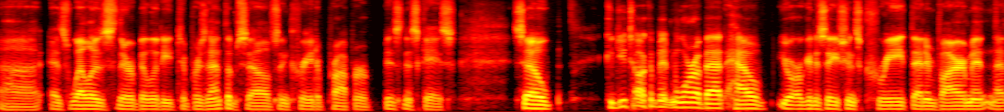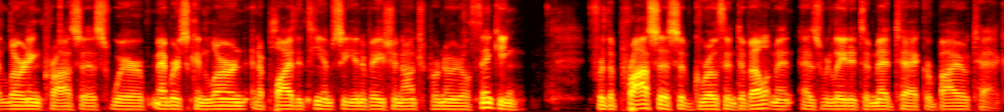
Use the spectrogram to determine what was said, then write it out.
uh, as well as their ability to present themselves and create a proper business case. So could you talk a bit more about how your organizations create that environment and that learning process where members can learn and apply the tmc innovation entrepreneurial thinking for the process of growth and development as related to medtech or biotech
